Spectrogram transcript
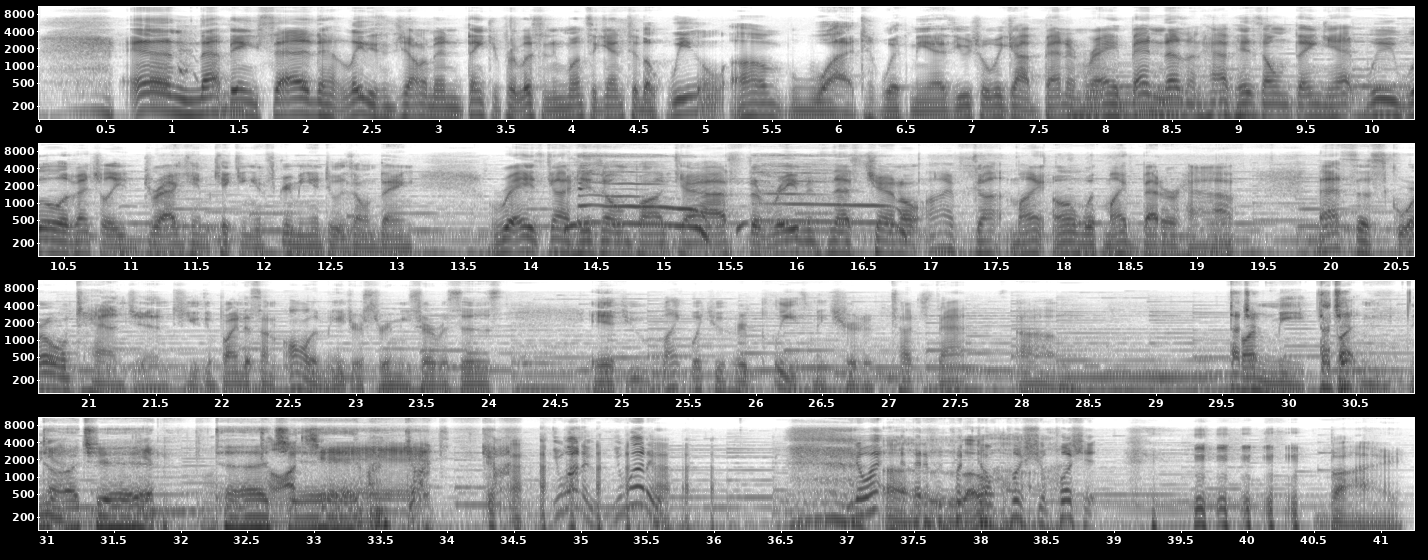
And that being said, ladies and gentlemen, thank you for listening once again to the Wheel of What. With me, as usual, we got Ben and Ray. Ben doesn't have his own thing yet. We will eventually drag him kicking and screaming into his own thing. Ray's got his own podcast, the Raven's Nest channel. I've got my own with my better half. That's the Squirrel Tangent. You can find us on all the major streaming services. If you like what you heard, please make sure to touch that um, Touch fund it. me Touch it. button. Yeah. Touch it. Touch, Touch it. it. You want to? You want to? You know what? I bet if we put "Don't push," you'll push it. Bye.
